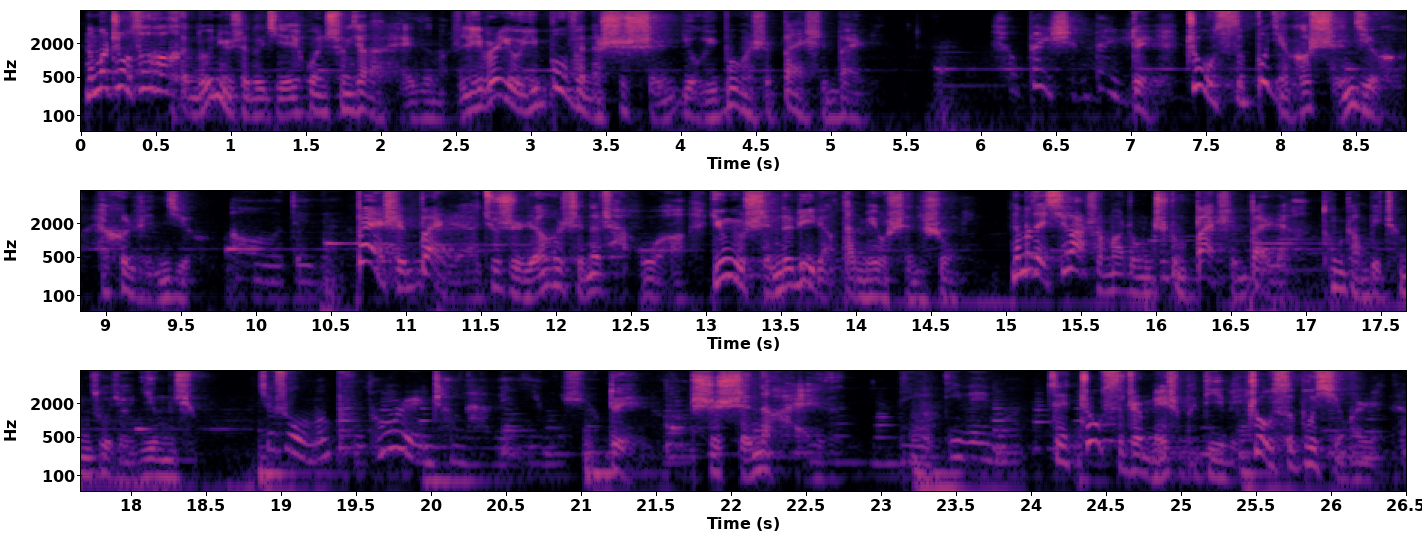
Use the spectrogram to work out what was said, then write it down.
那么宙斯和很多女神都结婚生下了孩子嘛，里边有一部分呢是神，有一部分是半神半人。还有半神半人。对，宙斯不仅和神结合，还和人结合。哦，对对，半神半人啊，就是人和神的产物啊，拥有神的力量，但没有神的寿命。那么在希腊神话中，这种半神半人啊，通常被称作叫英雄。就是我们普通人称他为英雄。对，是神的孩子。那有地位吗？在宙斯这儿没什么地位，宙斯不喜欢人啊，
